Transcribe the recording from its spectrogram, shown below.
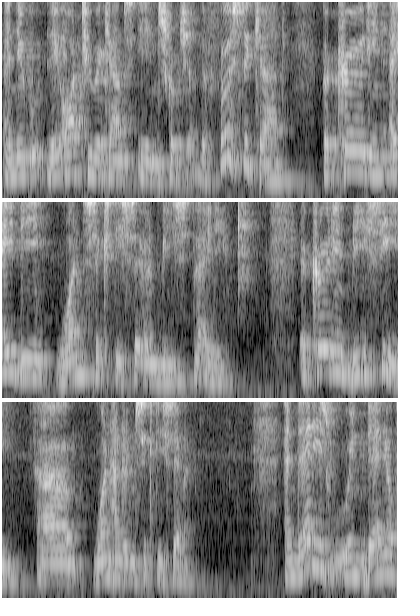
And there, there are two accounts in Scripture. The first account occurred in AD 167 BC, AD, occurred in BC um, 167. And that is when Daniel,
